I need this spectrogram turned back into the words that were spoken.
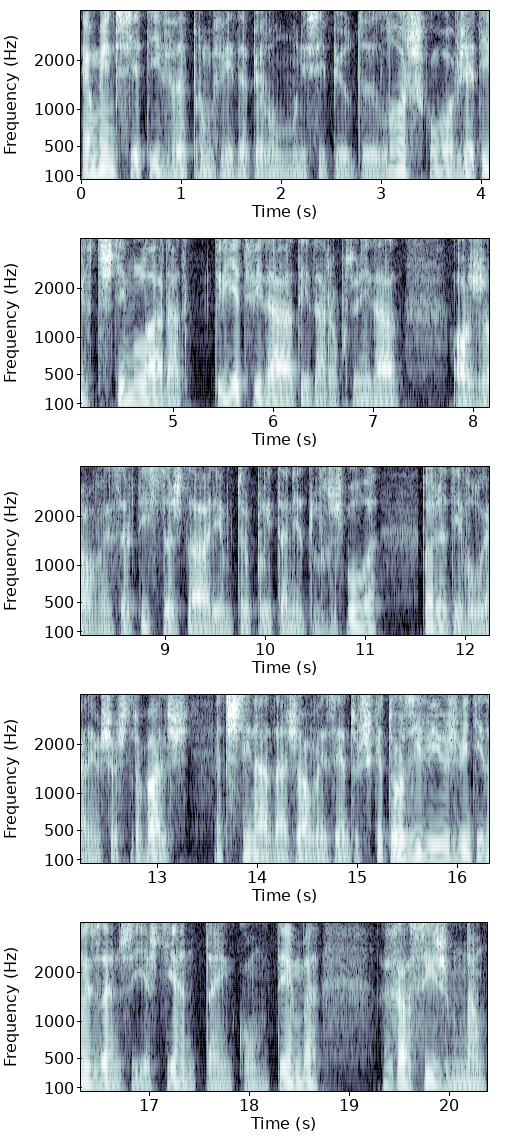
é uma iniciativa promovida pelo município de Lourdes com o objetivo de estimular a criatividade e dar oportunidade aos jovens artistas da área metropolitana de Lisboa para divulgarem os seus trabalhos. É destinada a jovens entre os 14 e os 22 anos e este ano tem como tema Racismo Não.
